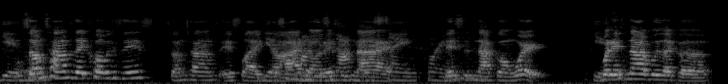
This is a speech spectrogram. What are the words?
Yeah. Sometimes they coexist. Sometimes it's like yeah, no, I know this not is not the same friend. this is not gonna work. Yeah. But it's not really like a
